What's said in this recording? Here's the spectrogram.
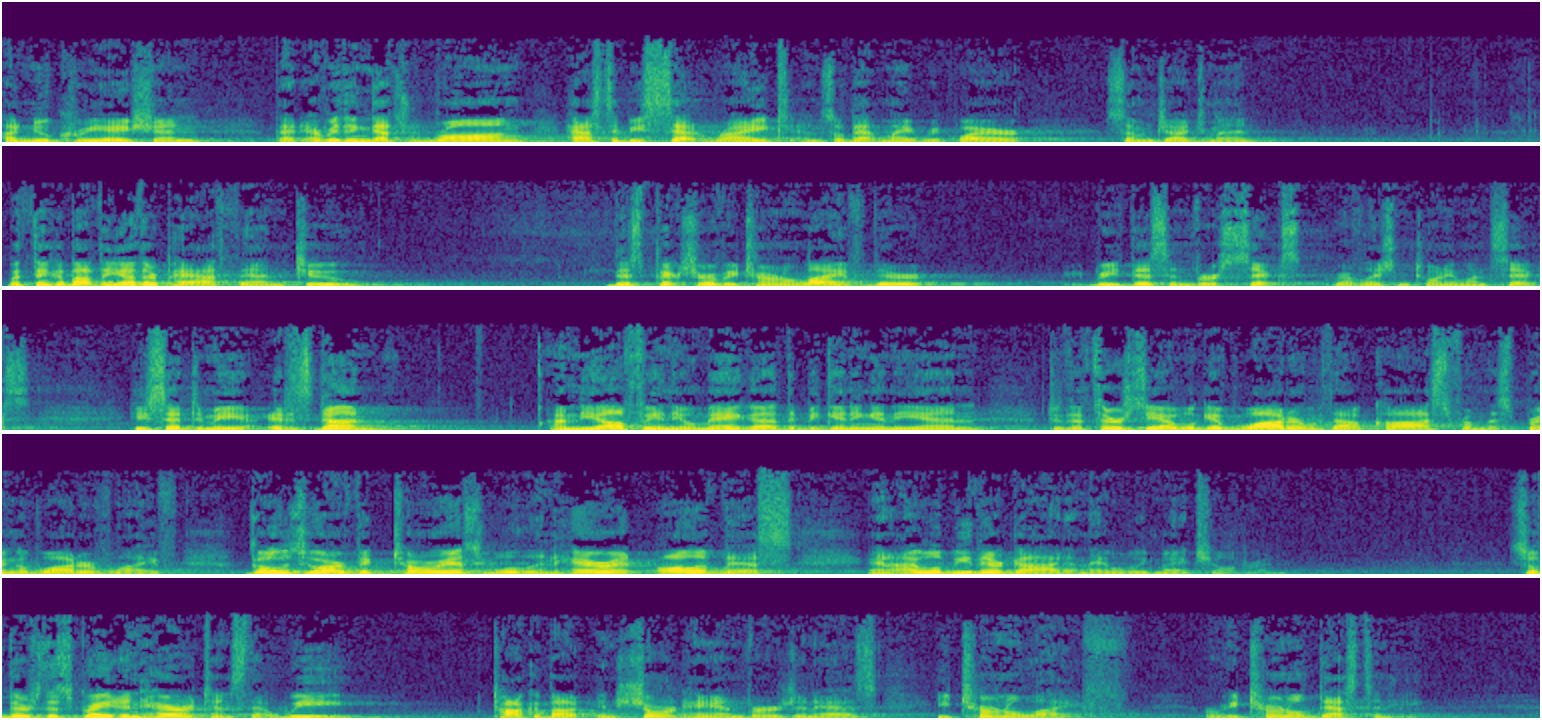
a new creation, that everything that's wrong has to be set right, and so that might require some judgment. But think about the other path then, too. This picture of eternal life. There, read this in verse 6, Revelation 21 6. He said to me, It is done. I'm the Alpha and the Omega, the beginning and the end. To the thirsty I will give water without cost from the spring of water of life. Those who are victorious will inherit all of this, and I will be their God, and they will be my children. So there's this great inheritance that we talk about in shorthand version as eternal life or eternal destiny.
